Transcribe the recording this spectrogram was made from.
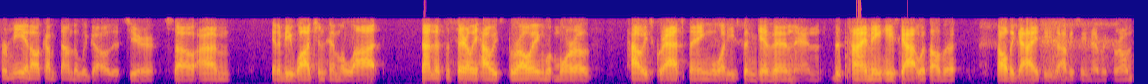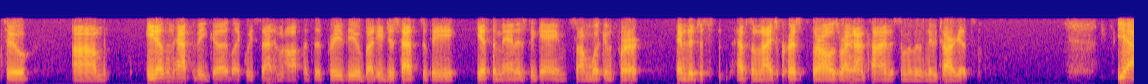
for me, it all comes down to Lagow this year. So I'm going to be watching him a lot. Not necessarily how he's throwing, but more of how he's grasping what he's been given and the timing he's got with all the all the guys he's obviously never thrown to. Um, he doesn't have to be good, like we said in offensive preview, but he just has to be. He has to manage the game. So I'm looking for him to just have some nice crisp throws right on time to some of his new targets. Yeah,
